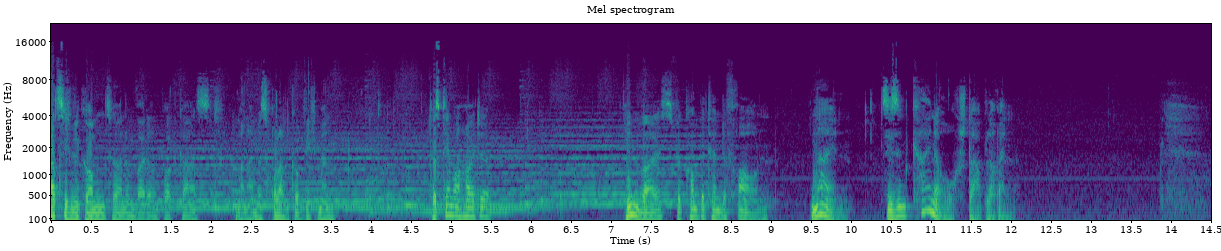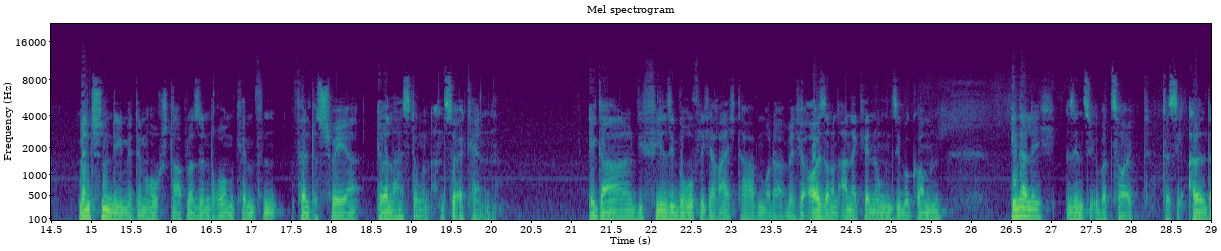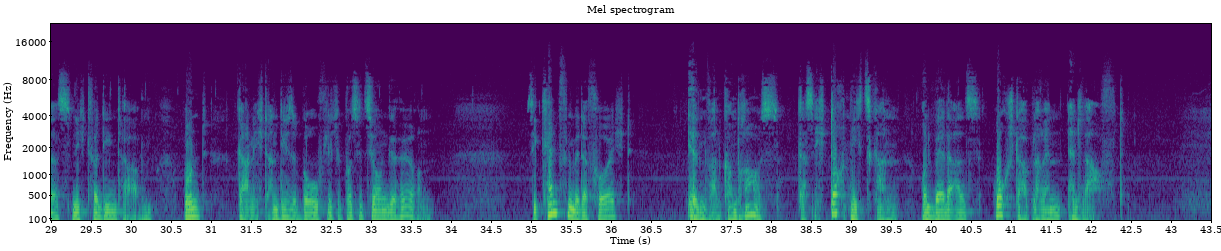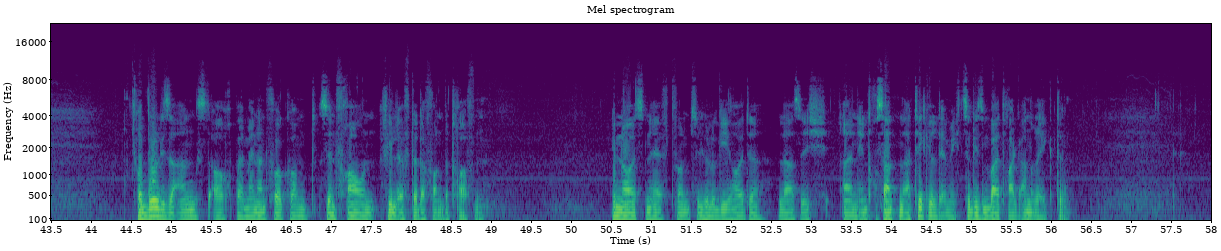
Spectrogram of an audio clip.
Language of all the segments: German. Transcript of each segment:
Herzlich willkommen zu einem weiteren Podcast. Mein Name ist Roland Kopp-Wichmann. Das Thema heute Hinweis für kompetente Frauen. Nein, sie sind keine Hochstaplerin. Menschen, die mit dem Hochstapler-Syndrom kämpfen, fällt es schwer, ihre Leistungen anzuerkennen. Egal, wie viel sie beruflich erreicht haben oder welche äußeren Anerkennungen sie bekommen, innerlich sind sie überzeugt, dass sie all das nicht verdient haben und gar nicht an diese berufliche Position gehören. Sie kämpfen mit der Furcht, irgendwann kommt raus, dass ich doch nichts kann und werde als Hochstaplerin entlarvt. Obwohl diese Angst auch bei Männern vorkommt, sind Frauen viel öfter davon betroffen. Im neuesten Heft von Psychologie heute las ich einen interessanten Artikel, der mich zu diesem Beitrag anregte.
